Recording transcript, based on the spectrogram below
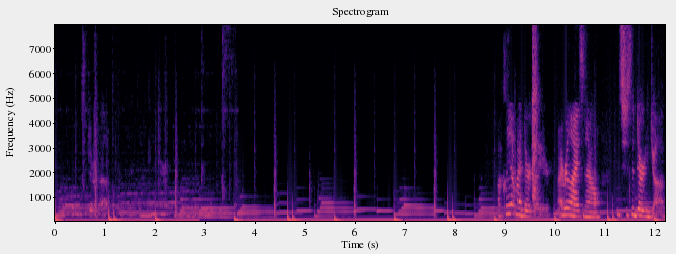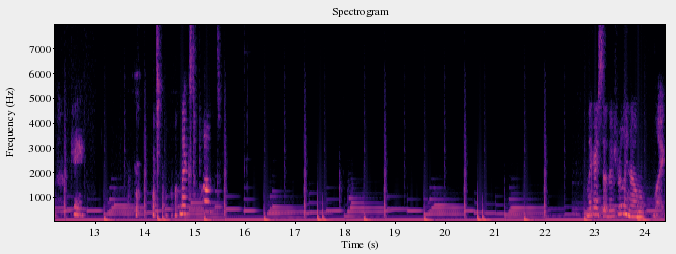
I'm gonna pull this dirt up, put that down here, and fill it this. I'll clean up my dirt later. I realize now it's just a dirty job. Okay. Next I said, there's really no like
